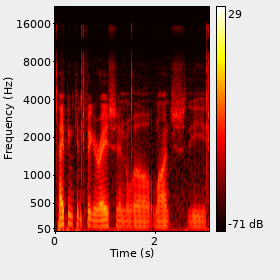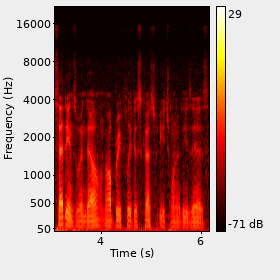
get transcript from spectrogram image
Typing configuration will launch the settings window, and I'll briefly discuss what each one of these is.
